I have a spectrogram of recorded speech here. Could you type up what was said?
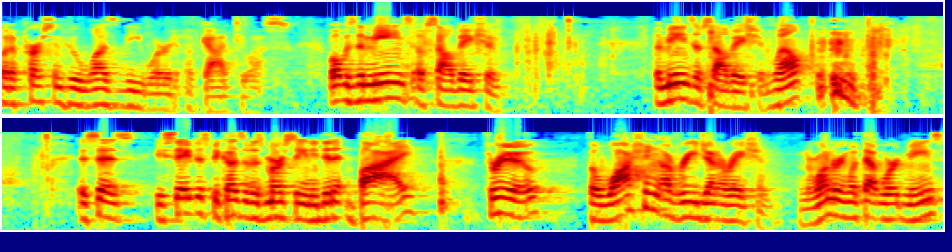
but a person who was the Word of God to us. What was the means of salvation? The means of salvation. Well, it says, He saved us because of His mercy, and He did it by, through, the washing of regeneration. And you're wondering what that word means?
